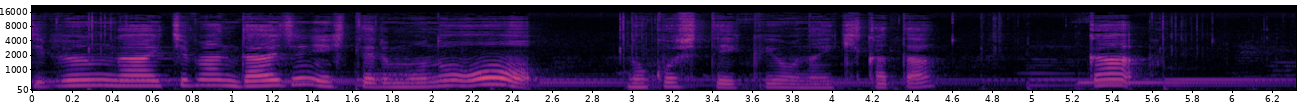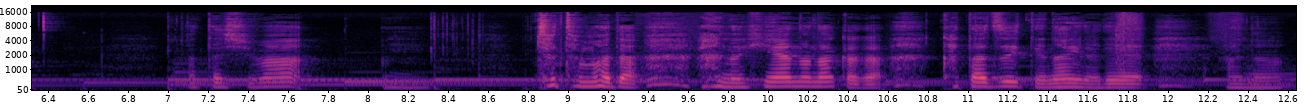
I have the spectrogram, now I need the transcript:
自分が一番大事にしてるものを残していくような生き方が私は、うん、ちょっとまだあの部屋の中が片付いてないのであの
